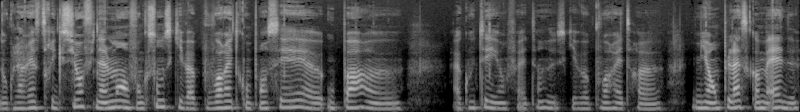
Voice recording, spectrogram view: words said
Donc la restriction, finalement, en fonction de ce qui va pouvoir être compensé euh, ou pas euh, à côté, en fait, hein, de ce qui va pouvoir être mis en place comme aide.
